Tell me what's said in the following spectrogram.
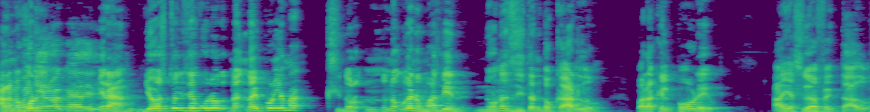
A lo mejor- compañero acá del- Mira, yo estoy seguro, no, no hay problema, si no, no- no, bueno, más bien, no necesitan tocarlo para que el pobre haya sido afectado.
